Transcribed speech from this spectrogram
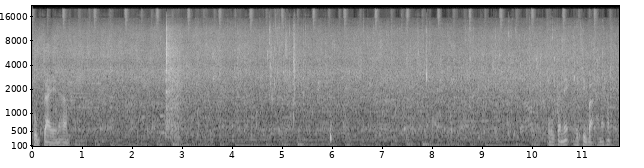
ถูกใจนะครับโอกาเนะโอจิบะนะครับ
